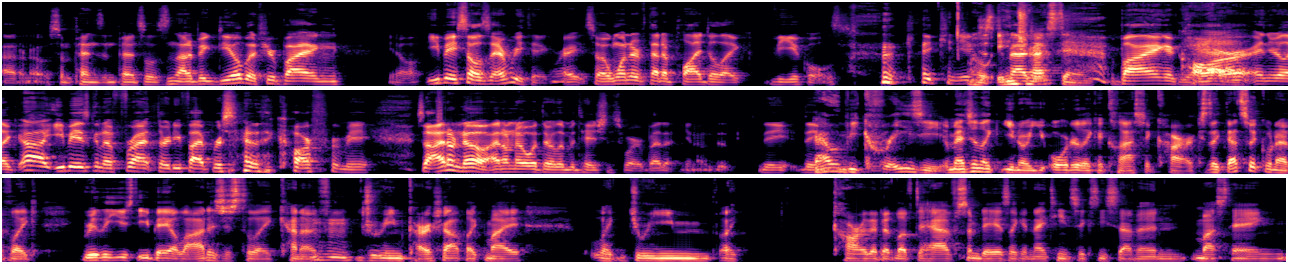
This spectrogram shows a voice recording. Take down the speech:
I don't know, some pens and pencils, it's not a big deal. But if you're buying, you know, eBay sells everything, right? So I wonder if that applied to like vehicles. like, can you Oh, just imagine interesting. buying a car Yeah. and you're like, oh, eBay's gonna front 35 percent of the car for me? So I don't know. I don't know what their limitations were, but you know, they they that would be crazy. Imagine like you know you order like a classic car because like that's like when I've like really used eBay a lot is just to like kind of Mhm. dream car shop. Like my like dream like car that I'd love to have someday is like a 1967 Mustang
